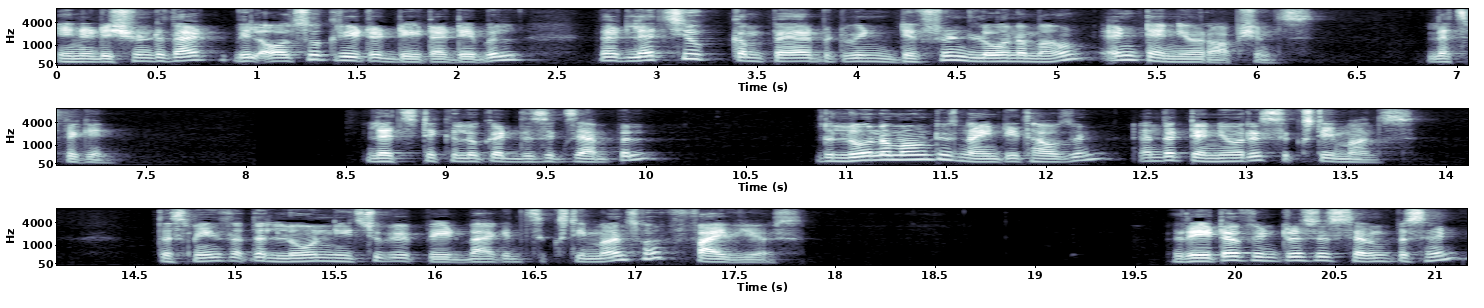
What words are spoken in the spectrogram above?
In addition to that, we'll also create a data table that lets you compare between different loan amount and tenure options. Let's begin. Let's take a look at this example the loan amount is 90,000 and the tenure is 60 months. This means that the loan needs to be paid back in 60 months or 5 years. Rate of interest is 7%.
